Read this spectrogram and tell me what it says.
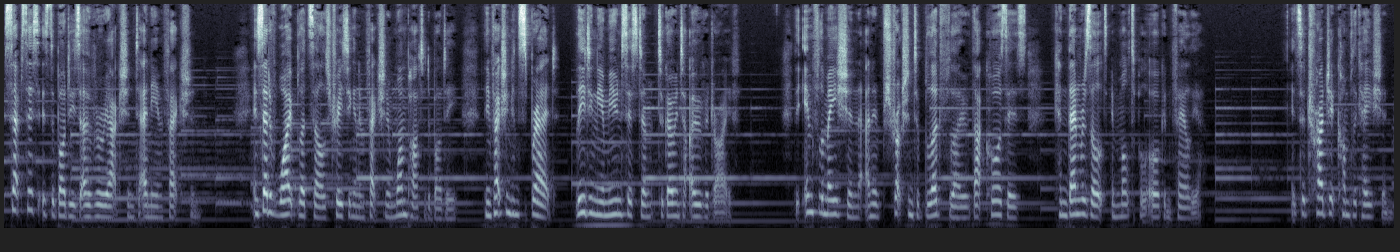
Sepsis is the body's overreaction to any infection. Instead of white blood cells treating an infection in one part of the body, the infection can spread, leading the immune system to go into overdrive the inflammation and obstruction to blood flow that causes can then result in multiple organ failure. It's a tragic complication,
